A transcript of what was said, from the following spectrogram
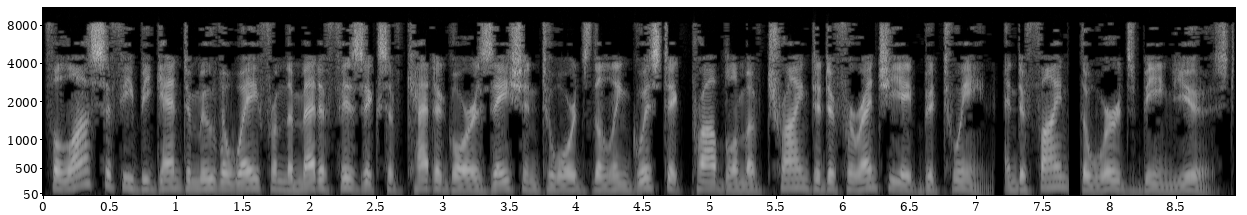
Philosophy began to move away from the metaphysics of categorization towards the linguistic problem of trying to differentiate between, and define, the words being used.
